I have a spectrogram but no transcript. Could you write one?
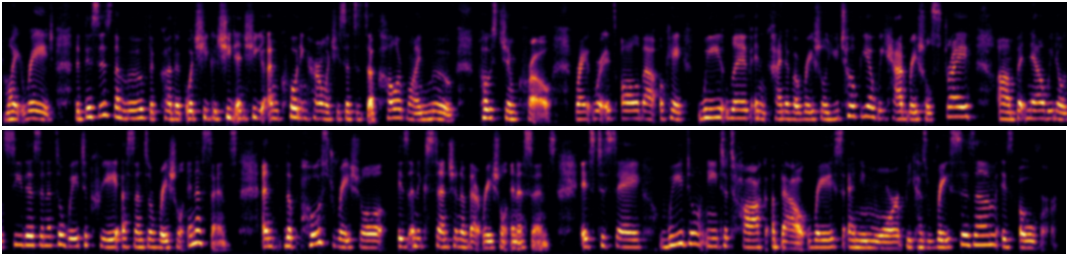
White Rage that this is the move the, the what she she and she I'm quoting her when she says it's a colorblind move post Jim Crow right? Where it's all about okay we live in kind of a racial utopia. We had racial strife um, but now we don't see this and it's a way to create a sense of racial innocence. And the post racial is an extension of that racial innocence. It's to say we don't need to talk about race anymore because racism is over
